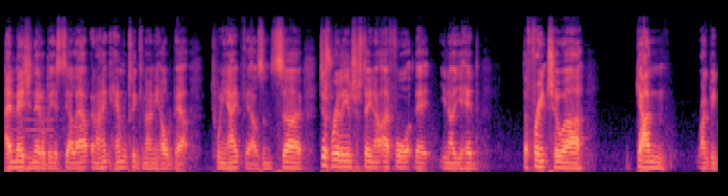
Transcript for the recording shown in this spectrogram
I imagine that'll be a sellout, and I think Hamilton can only hold about 28,000. So, just really interesting. I I thought that, you know, you had the French who are gun rugby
